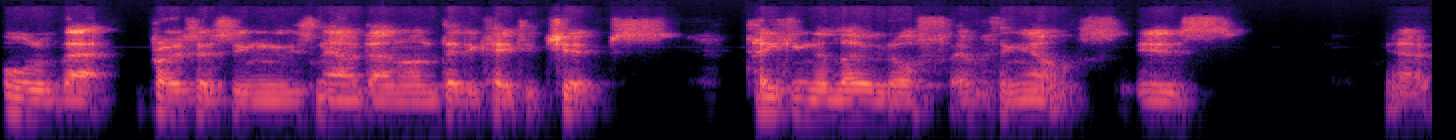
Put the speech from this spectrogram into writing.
all of that processing is now done on dedicated chips, taking the load off everything else is you know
